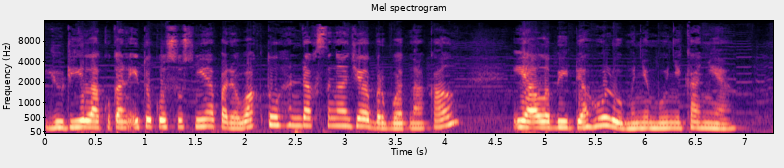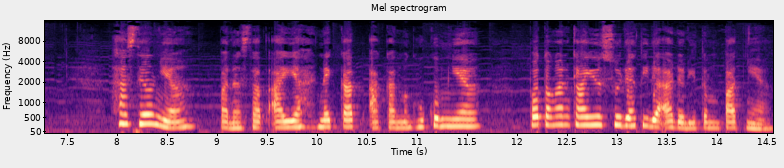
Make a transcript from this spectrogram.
Yudi lakukan itu khususnya pada waktu hendak sengaja berbuat nakal, ia lebih dahulu menyembunyikannya. Hasilnya, pada saat ayah nekat akan menghukumnya, potongan kayu sudah tidak ada di tempatnya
